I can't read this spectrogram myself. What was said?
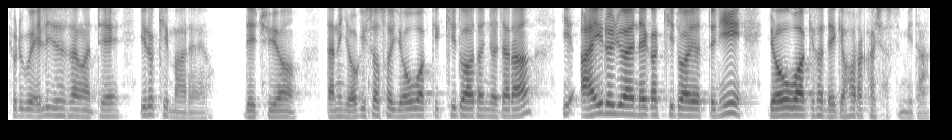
그리고 엘리사 세상한테 이렇게 말해요. 내 주여 나는 여기 서서 여호와께 기도하던 여자라 이 아이를 위하여 내가 기도하였더니 여호와께서 내게 허락하셨습니다.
